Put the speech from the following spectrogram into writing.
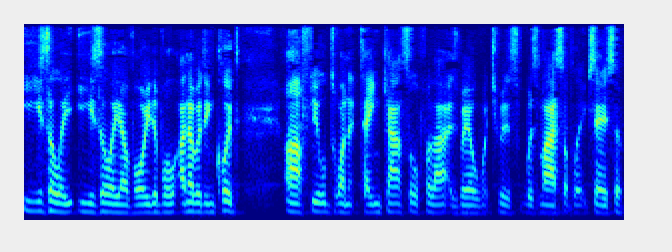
easily, easily avoidable, and I would include Arfield's one at Tynecastle for that as well, which was was massively excessive.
